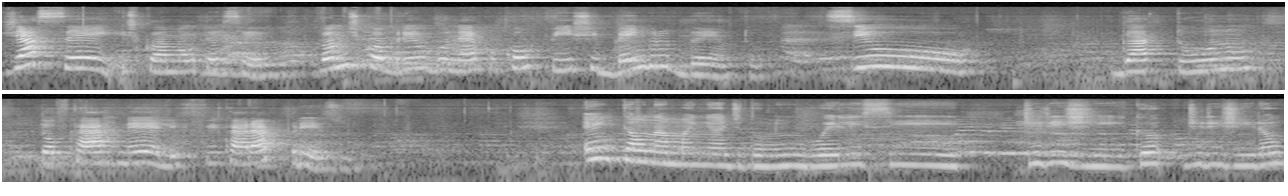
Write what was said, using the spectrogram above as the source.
Já sei! exclamou o terceiro. Vamos cobrir o boneco com piche bem grudento. Se o gatuno tocar nele, ficará preso. Então, na manhã de domingo, eles se dirigiram, dirigiram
